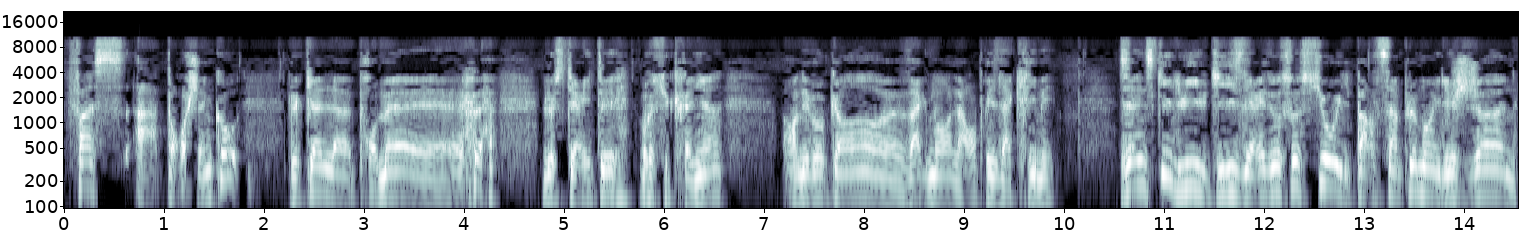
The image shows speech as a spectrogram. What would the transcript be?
face à Poroshenko, lequel promet l'austérité aux Ukrainiens en évoquant euh, vaguement la reprise de la Crimée. Zelensky, lui, utilise les réseaux sociaux, il parle simplement, il est jeune,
